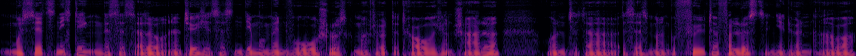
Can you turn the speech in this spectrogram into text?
musst du jetzt nicht denken, dass das, also natürlich ist das in dem Moment, wo Schluss gemacht wird, traurig und schade und da ist erstmal ein gefühlter Verlust in dir drin, aber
